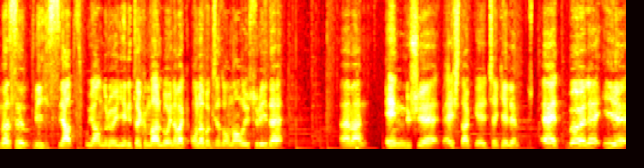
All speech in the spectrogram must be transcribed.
Nasıl bir hissiyat uyandırıyor yeni takımlarla oynamak ona bakacağız. Ondan dolayı süreyi de hemen en düşüğe 5 dakikaya çekelim. Evet böyle iyi.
